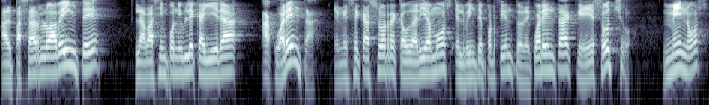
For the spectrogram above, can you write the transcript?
al pasarlo a 20, la base imponible cayera a 40, en ese caso recaudaríamos el 20% de 40, que es 8, menos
